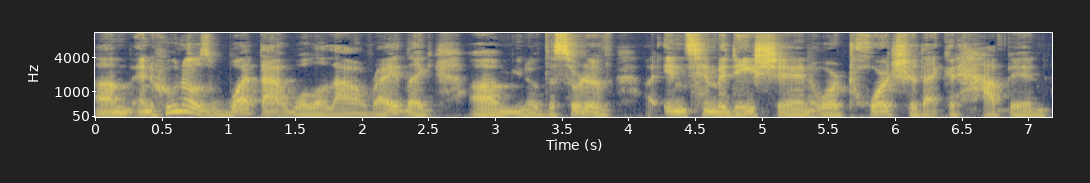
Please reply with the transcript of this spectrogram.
Um, and who knows what that will allow, right? Like, um, you know, the sort of intimidation or torture that could happen,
